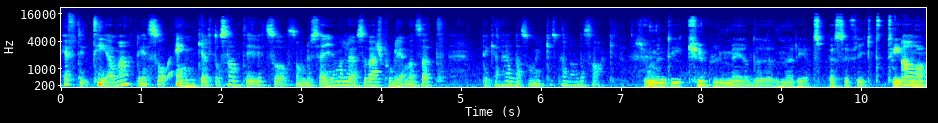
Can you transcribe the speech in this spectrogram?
häftigt tema. Det är så enkelt och samtidigt så som du säger, man löser världsproblemen så att det kan hända så mycket spännande saker. Jo men det är kul med eh, när det är ett specifikt tema. Eh,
